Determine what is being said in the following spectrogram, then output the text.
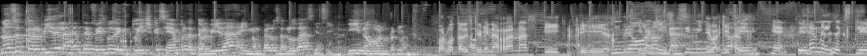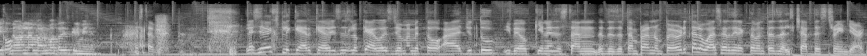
No se te olvide la gente de Facebook y de Twitch que siempre se te olvida y nunca lo saludas y así. Y no reclamo. Marmota discrimina ranas y, y, este, y vaquitas. y vaquitas. miren, déjenme les explico. no, la marmota discrimina. Está bien. Les iba a explicar que a veces lo que hago es yo me meto a YouTube y veo quiénes están desde temprano, pero ahorita lo voy a hacer directamente desde el chat de StreamYard.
